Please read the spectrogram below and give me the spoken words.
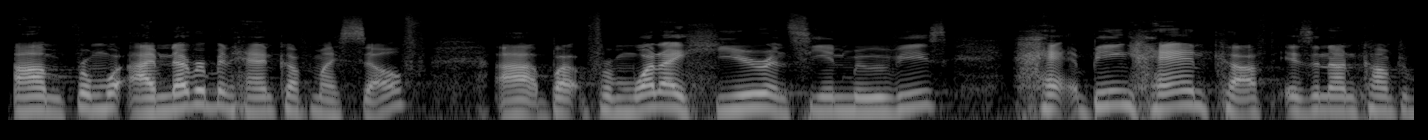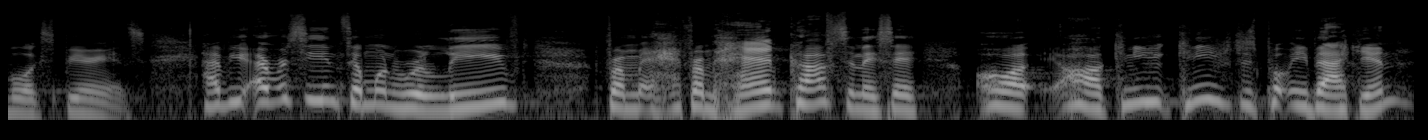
Um, from what I've never been handcuffed myself, uh, but from what I hear and see in movies, ha- being handcuffed is an uncomfortable experience. Have you ever seen someone relieved from from handcuffs and they say, "Oh, oh can you can you just put me back in?"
